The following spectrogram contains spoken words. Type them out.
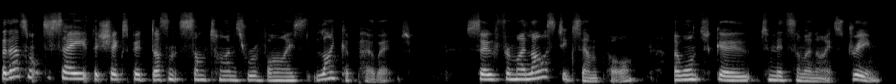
But that's not to say that Shakespeare doesn't sometimes revise like a poet. So for my last example, I want to go to Midsummer Night's Dream.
